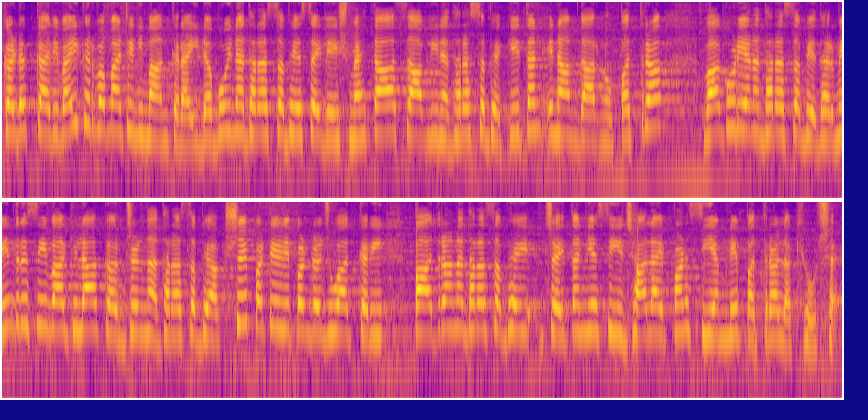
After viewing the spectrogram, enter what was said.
કડક કાર્યવાહી કરવા માટેની માંગ કરાઈ. ડભોઈના ધારાસભ્ય શૈલેષ મહેતા, સાવલીના ધારાસભ્ય કેતન ઇનામદારનો પત્ર, વાઘોડિયાના ધારાસભ્ય ધર્મેન્દ્રસિંહ વાઘેલા, કરજણના ધારાસભ્ય અક્ષય પટેલે પણ રજૂઆત કરી. પાદરાના ધારાસભ્ય ચૈતન્યસિંહ ઝાલાએ પણ સીએમને પત્ર લખ્યો છે.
